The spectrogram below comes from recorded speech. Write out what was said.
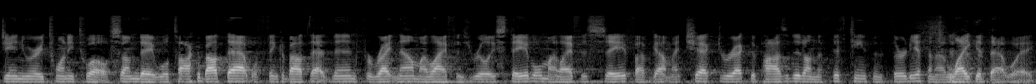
January 2012. Someday we'll talk about that. We'll think about that then. For right now, my life is really stable. My life is safe. I've got my check direct deposited on the 15th and 30th, and I like it that way.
